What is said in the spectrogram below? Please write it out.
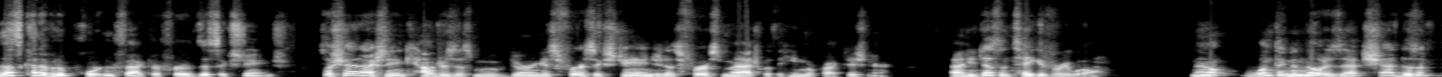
And that's kind of an important factor for this exchange. So Shad actually encounters this move during his first exchange in his first match with the HEMA practitioner. And he doesn't take it very well. Now, one thing to note is that Shad doesn't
